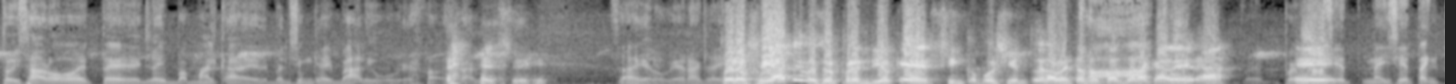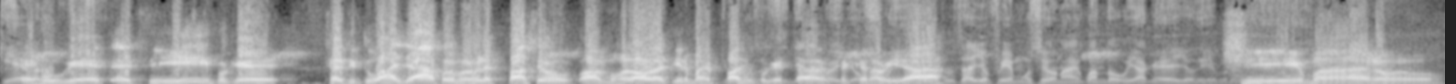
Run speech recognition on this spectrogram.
Toys Aros este, marca de versión Value. sí. ¿Sabes lo que era Pero fíjate, me sorprendió que 5% de la venta total de la cadera. Pues, pues eh, Macy está en quiebra. Es juguete, sí, porque o sea, si tú vas allá, por lo menos el espacio, a lo mejor ahora tiene más espacio porque está pues cerca de Navidad. tú sabes, yo fui emocionado cuando vi aquello. Dije, sí, mano.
